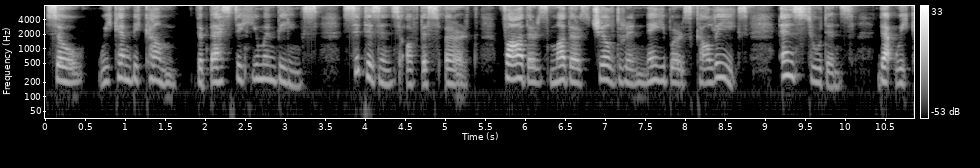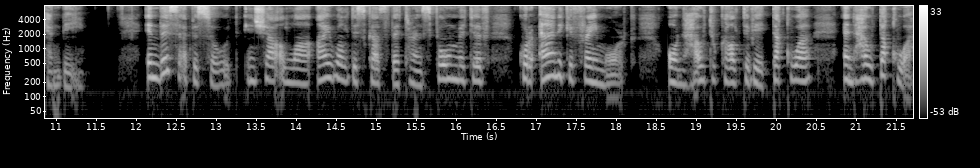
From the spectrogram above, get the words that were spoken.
so we can become the best human beings, citizens of this earth, fathers, mothers, children, neighbors, colleagues, and students that we can be. In this episode, inshallah, I will discuss the transformative Quranic framework on how to cultivate taqwa and how taqwa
